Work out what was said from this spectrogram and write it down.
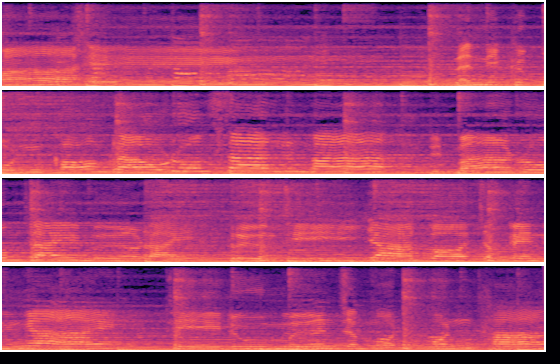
มาเอง และนี่คือบุญของเราร่วมสร้างกันมาได้มารวมใจเมื่อไร เรื่องที่ยากก็จะเป็นง่าย ที่ดูเหมือนจะหมดหนทาง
